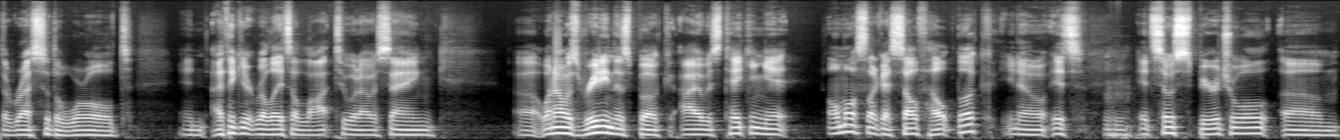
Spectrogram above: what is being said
the rest of the world, and I think it relates a lot to what I was saying. Uh, when I was reading this book, I was taking it almost like a self-help book. You know, it's it's so spiritual. Um,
